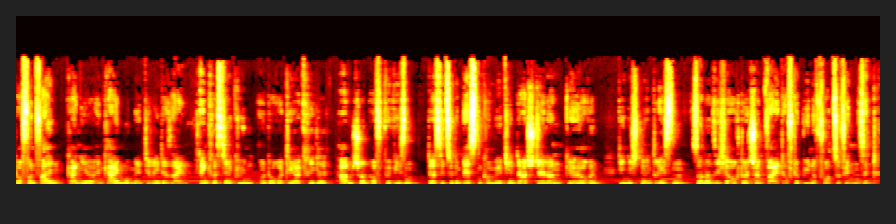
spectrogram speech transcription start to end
Doch von Fallen kann hier in keinem Moment die Rede sein, denn Christian Kühn und Dorothea Kriegel haben schon oft bewiesen, dass sie zu den besten Komödiendarstellern gehören, die nicht nur in Dresden, sondern sicher auch deutschlandweit auf der Bühne vorzufinden sind.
